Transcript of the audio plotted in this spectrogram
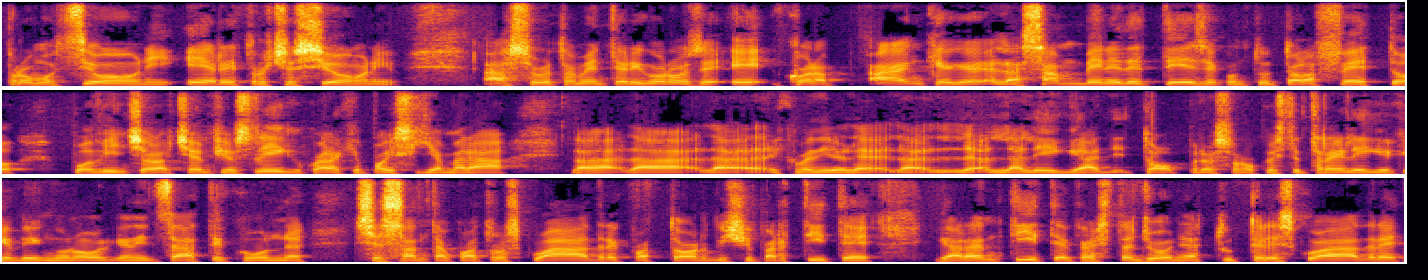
promozioni e retrocessioni assolutamente rigorose e la- anche la San Benedettese con tutto l'affetto può vincere la Champions League, quella che poi si chiamerà la, la, la, dire, Lega di top, sono queste tre leghe che vengono organizzate con 60 34 squadre, 14 partite garantite per stagione a tutte le squadre,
